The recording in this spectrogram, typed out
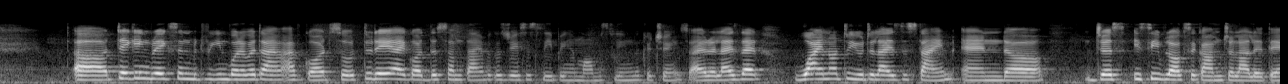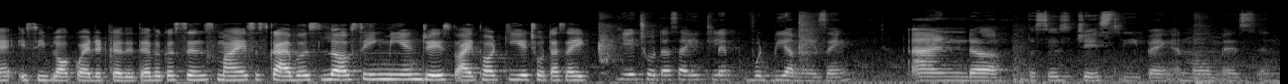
uh, taking breaks in between whatever time I've got. So today I got this some time because Jayce is sleeping and mom is cleaning the kitchen. So I realized that why not to utilize this time and uh, just इसी vlog से काम चला लेते हैं, इसी vlog को edit कर देते हैं because since my subscribers love seeing me and Jess तो आई थॉट कि ये छोटा सा ही ये छोटा सा ही clip would be amazing and this is J sleeping and mom is in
